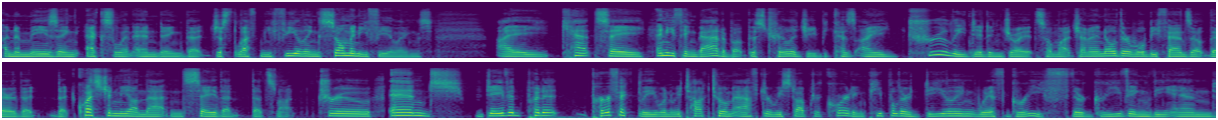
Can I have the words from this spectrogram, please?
an amazing, excellent ending that just left me feeling so many feelings. I can't say anything bad about this trilogy because I truly did enjoy it so much. And I know there will be fans out there that that question me on that and say that that's not true. And David put it perfectly when we talked to him after we stopped recording. People are dealing with grief. They're grieving the end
